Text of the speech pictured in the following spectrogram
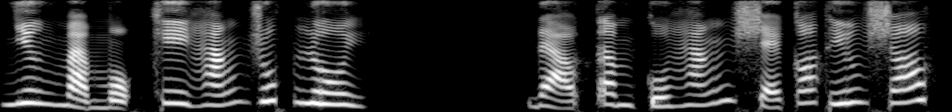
Nhưng mà một khi hắn rút lui, đạo tâm của hắn sẽ có thiếu sót.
